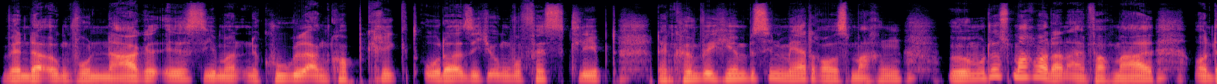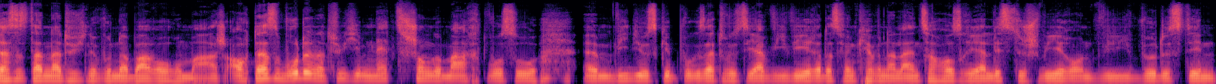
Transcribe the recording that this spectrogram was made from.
Wenn da irgendwo ein Nagel ist, jemand eine Kugel an den Kopf kriegt oder sich irgendwo festklebt, dann können wir hier ein bisschen mehr draus machen. Ähm, und das machen wir dann einfach mal. Und das ist dann natürlich eine wunderbare Hommage. Auch das wurde natürlich im Netz schon gemacht, wo es so ähm, Videos gibt, wo gesagt wird, ja, wie wäre das, wenn Kevin allein zu Hause realistisch wäre und wie würde es den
